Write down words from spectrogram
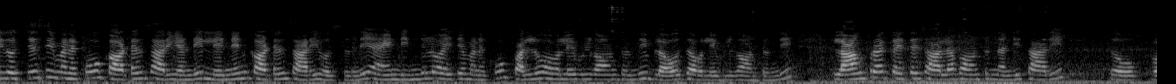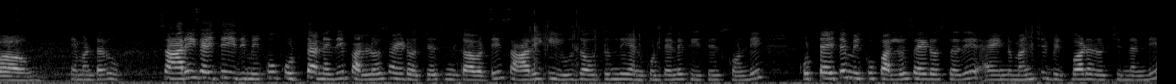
ఇది వచ్చేసి మనకు కాటన్ సారీ అండి. లెనిన్ కాటన్ సారీ వస్తుంది. అండ్ ఇందులో అయితే మనకు పళ్ళు అవైలబుల్గా ఉంటుంది. బ్లౌజ్ అవైలబుల్గా ఉంటుంది. లాంగ్ ఫ్రాక్ అయితే చాలా బాగుంటుందండి సారీ. సో ఏమంటారు? సారీకి అయితే ఇది మీకు కుట్ అనేది పళ్ళు సైడ్ వచ్చేసింది కాబట్టి సారీకి యూజ్ అవుతుంది అనుకుంటేనే తీసేసుకోండి. కుట్ అయితే మీకు పళ్ళు సైడ్ వస్తుంది. అండ్ మంచి బిగ్ బార్డర్ వచ్చిందండి.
